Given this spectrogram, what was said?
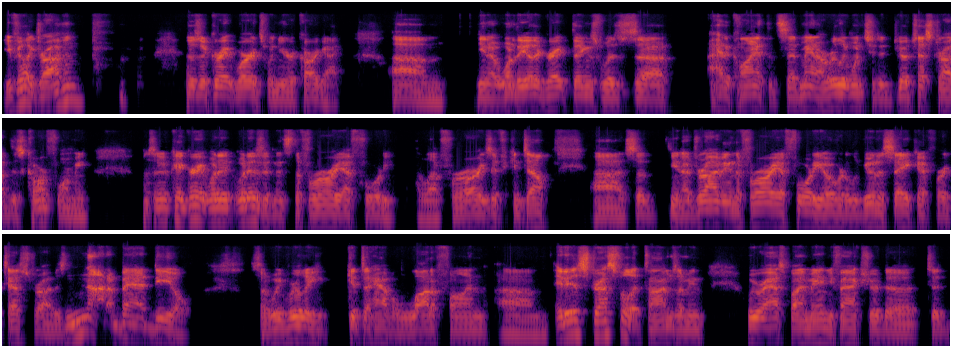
"You feel like driving?" Those are great words when you're a car guy. Um, you know, one of the other great things was uh, I had a client that said, "Man, I really want you to go test drive this car for me." I said, "Okay, great. What what is it?" And it's the Ferrari F40. I love Ferraris, if you can tell. Uh, so you know, driving the Ferrari F40 over to Laguna Seca for a test drive is not a bad deal. So we really get to have a lot of fun. Um, it is stressful at times. I mean, we were asked by a manufacturer to, to,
